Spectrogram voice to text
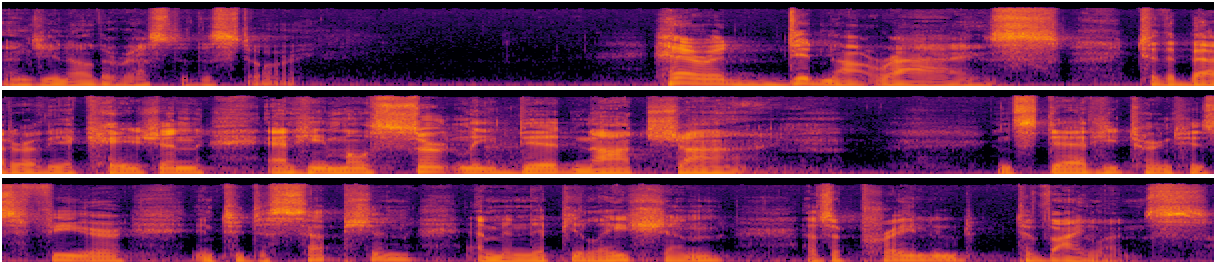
And you know the rest of the story. Herod did not rise to the better of the occasion, and he most certainly did not shine. Instead, he turned his fear into deception and manipulation as a prelude to violence.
